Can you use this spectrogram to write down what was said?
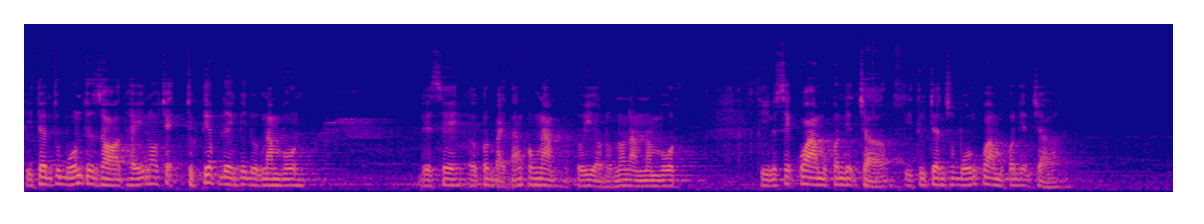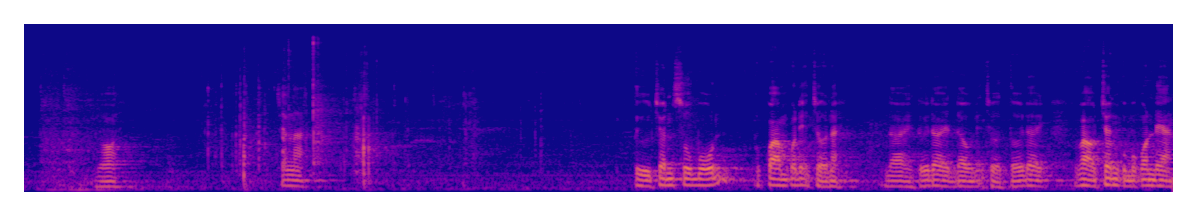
Thì chân số 4 tôi dò thấy nó chạy trực tiếp lên cái đường 5V DC ở con 7805 tôi hiểu được nó nằm 5V thì nó sẽ qua một con điện trở. Thì từ chân số 4 qua một con điện trở. Rồi. Chân này từ chân số 4 qua một con điện trở này. Đây tới đây đầu điện trở tới đây. Vào chân của một con đèn.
